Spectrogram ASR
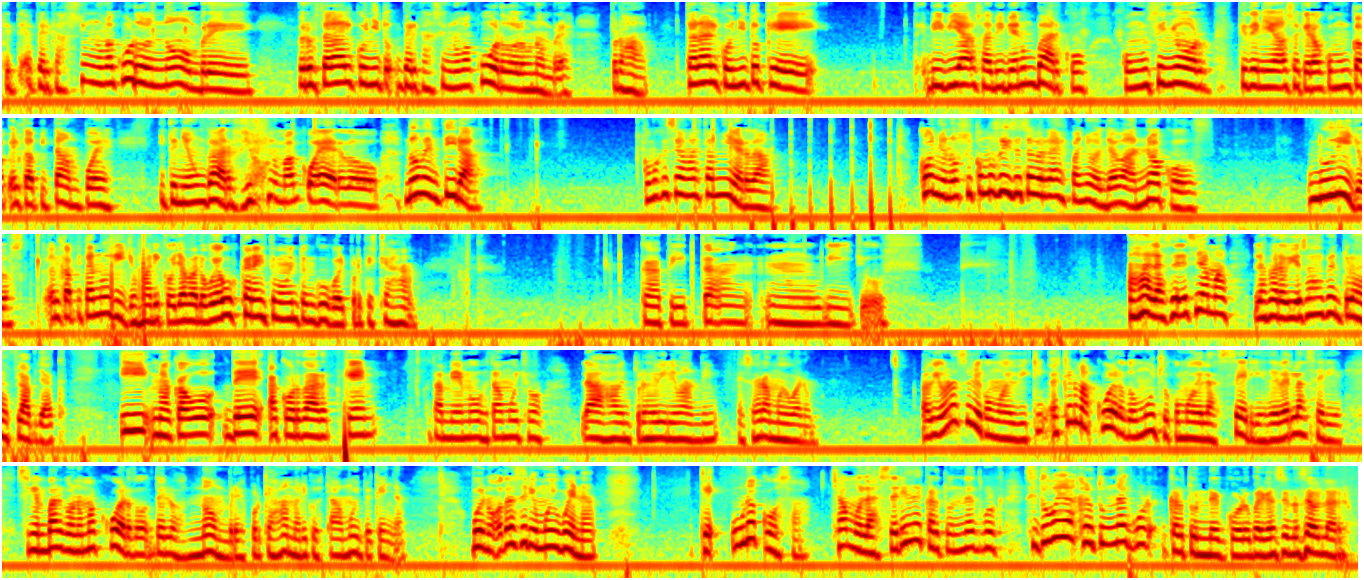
Que percación, no me acuerdo el nombre. Pero está la del coñito, verga, no me acuerdo los nombres. Pero ajá, está la del coñito que vivía, o sea, vivía en un barco con un señor que tenía, o sea, que era como un el capitán, pues, y tenía un garfio, no me acuerdo. No, mentira. ¿Cómo es que se llama esta mierda? Coño, no sé cómo se dice esta verga en español, ya va, Knuckles. Nudillos, el capitán Nudillos, marico, ya va, lo voy a buscar en este momento en Google, porque es que, ajá. Capitán Nudillos. Ajá, la serie se llama Las maravillosas aventuras de Flapjack. Y me acabo de acordar que también me gustan mucho las aventuras de Billy Mandy. Eso era muy bueno. Había una serie como de Viking. Es que no me acuerdo mucho como de las series, de ver la serie. Sin embargo, no me acuerdo de los nombres porque, ajá, marico, estaba muy pequeña. Bueno, otra serie muy buena. Que una cosa, chamo, las series de Cartoon Network. Si tú veías Cartoon Network. Cartoon Network, verga, si no sé hablar.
